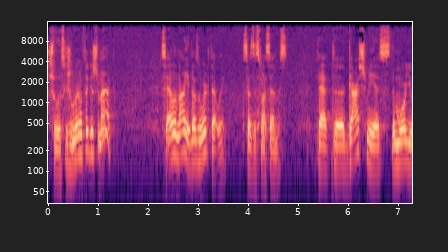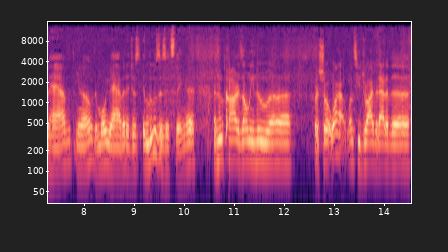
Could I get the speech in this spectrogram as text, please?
Shavuos, you should learn with a gishmak. So Elamaya doesn't work that way, says the Sfas. That uh, Gashmias, the more you have, you know, the more you have it, it just it loses its thing. Uh, a new car is only new uh, for a short while. Once you drive it out of the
